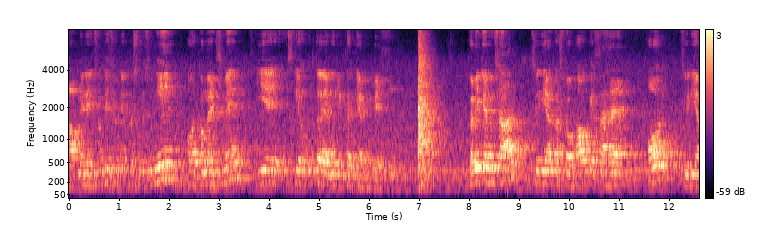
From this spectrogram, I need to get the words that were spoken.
आप मेरे छोटे छोटे प्रश्न सुनिए। और कमेंट्स में ये इसके उत्तर है वो लिख करके अभी भेजिए। कवि के अनुसार चिड़िया का स्वभाव कैसा है और चिड़िया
